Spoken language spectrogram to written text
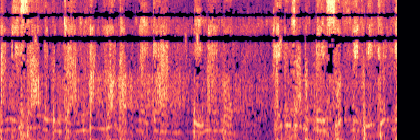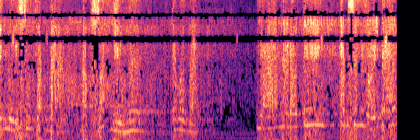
Bạn nghĩ sao về tình trạng văn hóa đọc ngày càng bị mai một? Hãy đưa ra một đề xuất để khuyến khích những người xung quanh bạn đọc sách nhiều hơn. Cảm ơn bạn. Dạ, lời đầu tiên, em xin gửi đến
